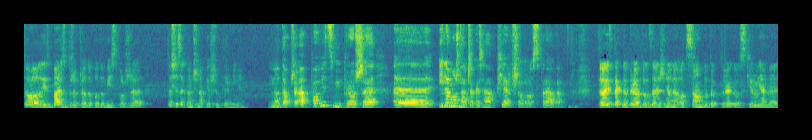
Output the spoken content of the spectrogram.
to jest bardzo duże prawdopodobieństwo, że to się zakończy na pierwszym terminie. No dobrze, a powiedz mi proszę, e, ile można czekać na pierwszą rozprawę? To jest tak naprawdę uzależnione od sądu, do którego skierujemy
